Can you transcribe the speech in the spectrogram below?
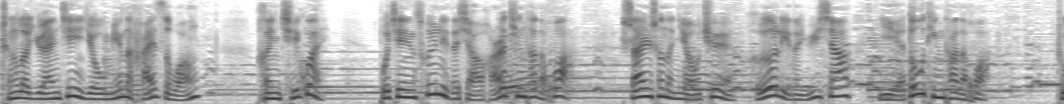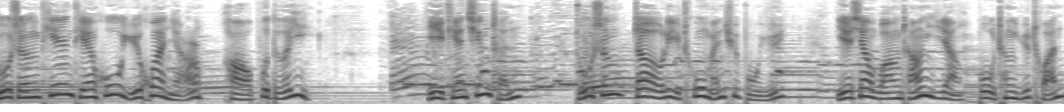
成了远近有名的孩子王。很奇怪，不仅村里的小孩听他的话，山上的鸟雀、河里的鱼虾也都听他的话。竹生天天呼鱼唤鸟，好不得意。一天清晨，竹生照例出门去捕鱼，也像往常一样不乘渔船，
